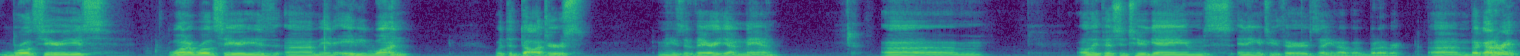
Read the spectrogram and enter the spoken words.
World Series, won a World Series um, in '81 with the Dodgers. I mean, he's a very young man. Um, only pitched in two games, inning in two thirds. You know, whatever. Um, but got a ring,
